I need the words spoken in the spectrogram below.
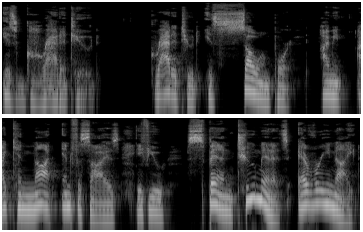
is gratitude. Gratitude is so important. I mean, I cannot emphasize if you spend two minutes every night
